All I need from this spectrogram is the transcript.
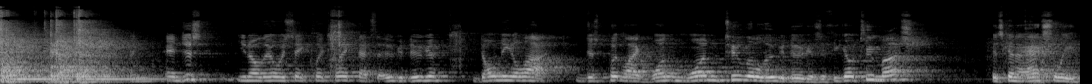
And, and just, you know, they always say click, click, that's the ooga dooga. Don't need a lot. Just put like one, one, two little ooga doogas. If you go too much, it's gonna actually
